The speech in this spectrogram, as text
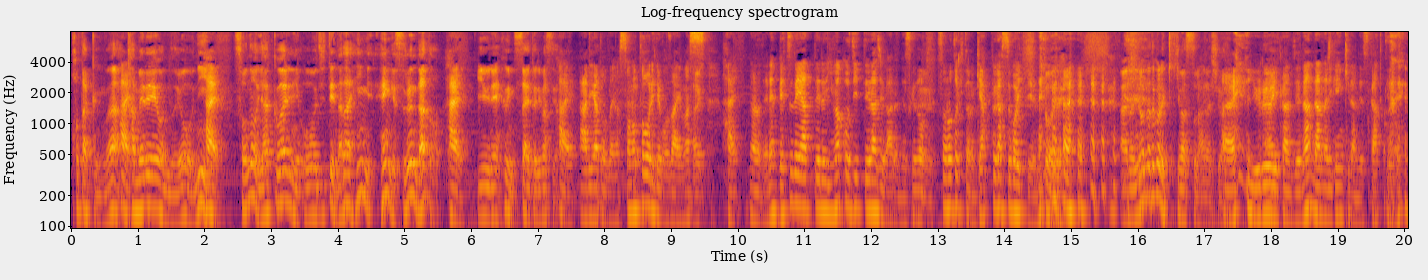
コタくんははいカメレオンのように、はいその役割に応じて7変化変化するんだとはい。いうねふうに伝えておりますよ、はい、ありがとうございます。その通りでございます。はい。なのでね、別でやってる今こじっていうラジオがあるんですけど、うん。その時とのギャップがすごいっていうね。そうね。あのいろんなところで聞きますその話は、はい、ゆるい感じで、なんであんなに元気なんですかっていうね、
